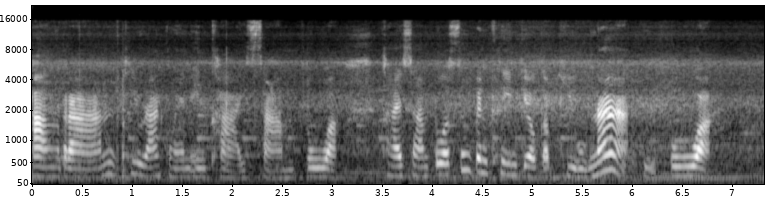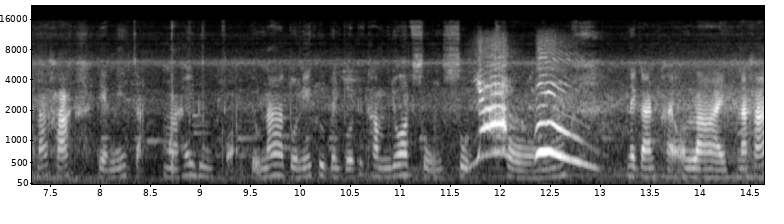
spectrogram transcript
ทางร้านที่ร้านของแอนเองขาย 3 ตัว ขาย 3 ตัวซึ่งเป็นครีมเกี่ยวกับผิวหน้าผิวตัวนะคะเดี๋ยวนี้จะมาให้ดูก่อนผิวหน้าตัวนี้คือเป็นตัวที่ทำยอดสูงสุดของในการขายออนไลน์นะคะ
